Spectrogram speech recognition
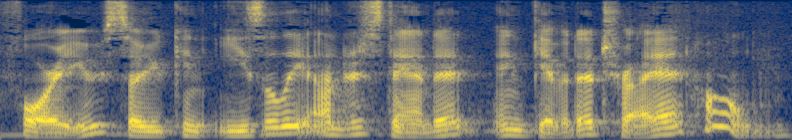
for you so you can easily understand it and give it a try at home.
